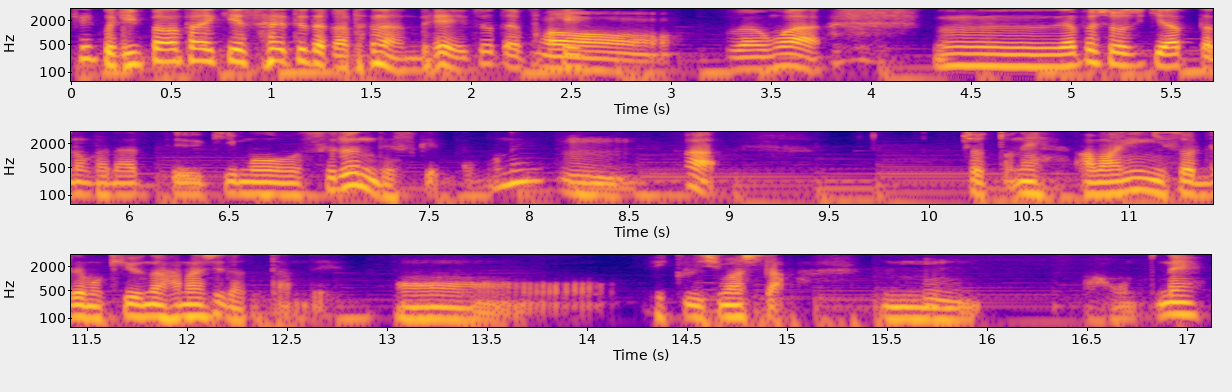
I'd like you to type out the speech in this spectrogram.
結構立派な体型されてた方なんで、ちょっとやっぱ。不安は、うーん、やっぱり正直あったのかなっていう気もするんですけれどもね。うん。ちょっとね、あまりにそれでも急な話だったんで、びっくりしました。うん。うん。まあ、本当ね、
